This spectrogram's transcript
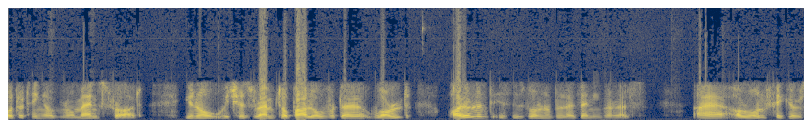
other thing of romance fraud, you know, which has ramped up all over the world. Ireland is as vulnerable as anywhere else. Uh, our own figures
